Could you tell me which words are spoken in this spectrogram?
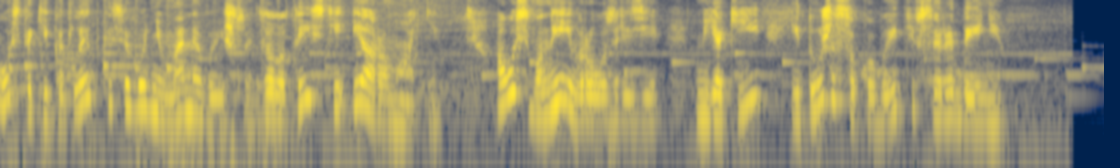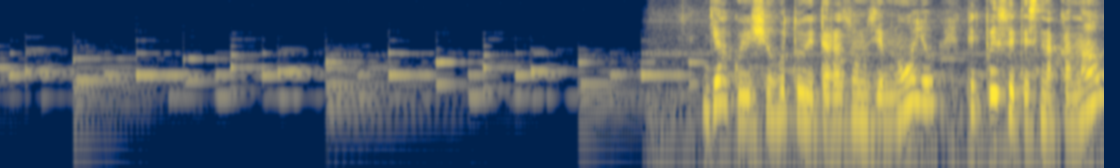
Ось такі котлетки сьогодні в мене вийшли, золотисті і ароматні. А ось вони і в розрізі, м'які і дуже соковиті всередині. Дякую, що готуєте разом зі мною. Підписуйтесь на канал,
